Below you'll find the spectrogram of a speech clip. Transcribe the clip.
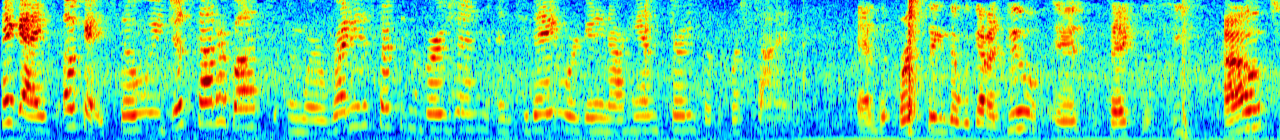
Hey guys, okay, so we just got our bus and we're ready to start the conversion, and today we're getting our hands dirty for the first time. And the first thing that we're gonna do is to take the seats out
